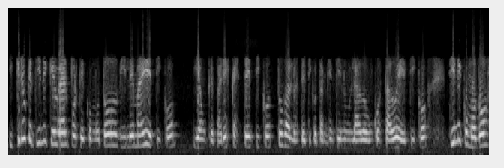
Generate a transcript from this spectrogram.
Y creo que tiene que ver porque como todo dilema ético, y aunque parezca estético, todo lo estético también tiene un lado, un costado ético, tiene como dos,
